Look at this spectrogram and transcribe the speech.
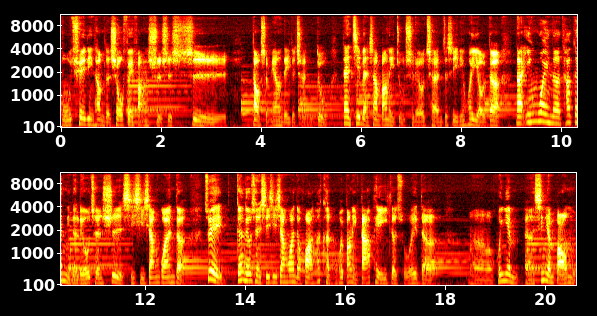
不确定他们的收费方式是是。到什么样的一个程度？但基本上帮你主持流程，这是一定会有的。那因为呢，它跟你的流程是息息相关的，所以跟流程息息相关的话，他可能会帮你搭配一个所谓的呃婚宴呃新人保姆，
